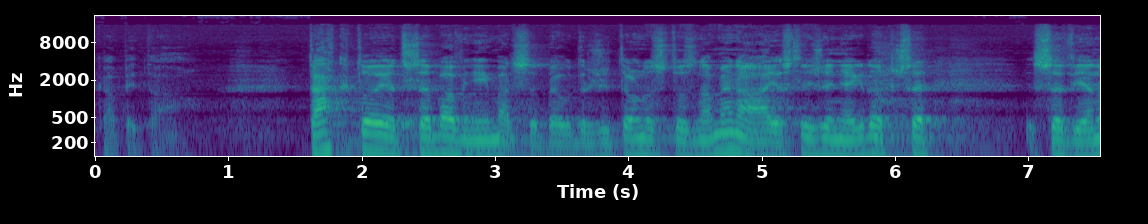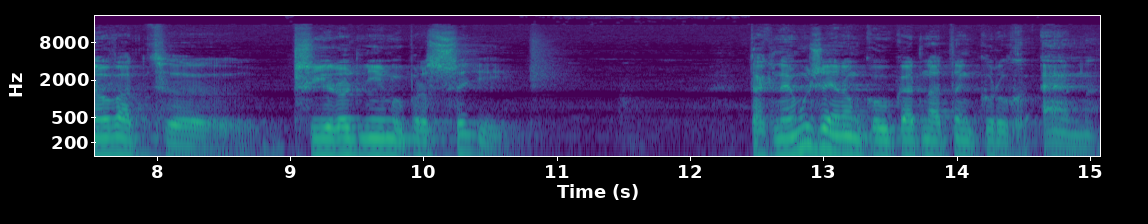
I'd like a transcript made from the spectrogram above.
kapitál. Tak to je třeba vnímat sebeudržitelnost. To znamená, jestliže někdo chce se věnovat eh, přírodnímu prostředí, tak nemůže jenom koukat na ten kruh N,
